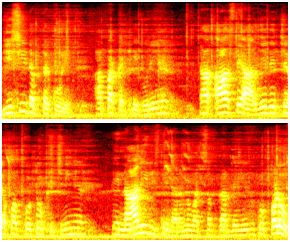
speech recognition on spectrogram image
ਡੀਸੀ ਦਫ਼ਤਰ ਕੋਲੇ ਆਪਾਂ ਇਕੱਠੇ ਹੋ ਰਹੇ ਹਾਂ। ਤਾਂ ਆ ਇਸ਼ਤਿਹਾਰ ਦੇ ਵਿੱਚ ਆਪਾਂ ਫੋਟੋ ਖਿੱਚਣੀ ਹੈ ਤੇ ਨਾਲ ਹੀ ਰਿਸ਼ਤੇਦਾਰਾਂ ਨੂੰ WhatsApp ਕਰ ਦੇਣੀ, ਉਹਨੂੰ ਕੋ ਪੜੋ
